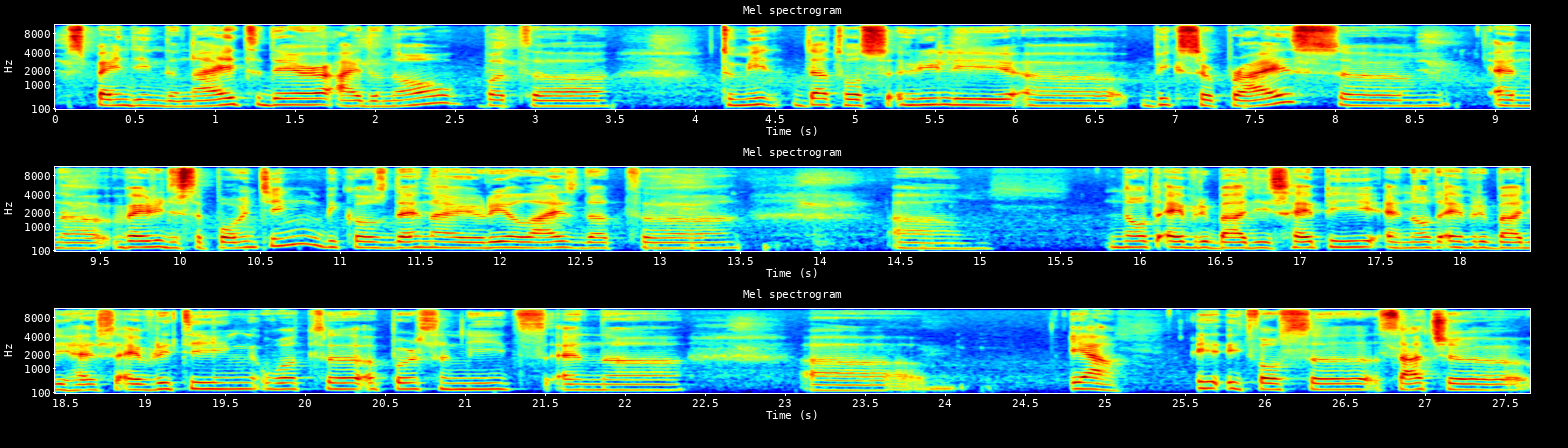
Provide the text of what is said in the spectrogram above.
spending the night there. I don't know, but uh, to me that was really a big surprise. Um, and uh, very disappointing because then I realized that uh, um, not everybody is happy and not everybody has everything what uh, a person needs and uh, uh, yeah it, it was uh, such a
